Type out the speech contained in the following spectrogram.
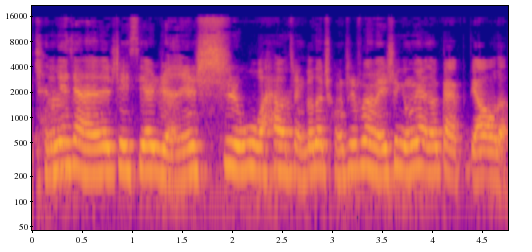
沉淀下来的这些人事物，还有整个的城市氛围是永远都改不掉的。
